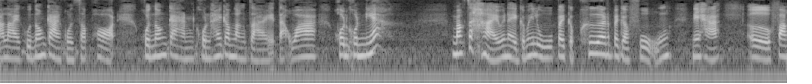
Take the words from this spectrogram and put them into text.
อะไรคุณต้องการคนซัพพอร์ตคุณต้องการคนให้กำลังใจ แต่ว่าคนคนเนี้ยมักจะหายไปไหนก็ไม่รู้ไปกับเพื่อนไปกับฝูงนะคะเออฟัง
